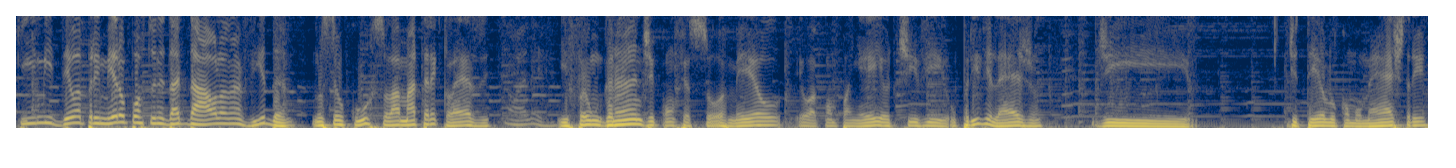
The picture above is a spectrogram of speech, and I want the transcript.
que me deu a primeira oportunidade da aula na vida, no seu curso lá, Mater Ecclesi. E foi um grande confessor meu, eu acompanhei, eu tive o privilégio de, de tê-lo como mestre.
